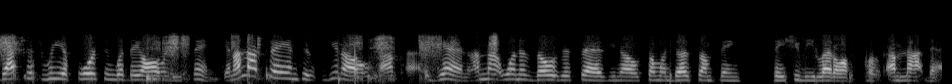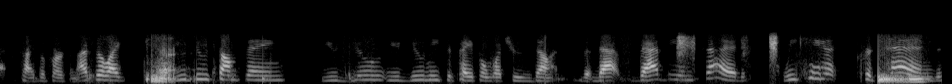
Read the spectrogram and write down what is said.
that's just reinforcing what they already think. And I'm not saying to, you know, I'm, again, I'm not one of those that says, you know, someone does something, they should be let off hook. I'm not that type of person. I feel like you do something, you do you do need to pay for what you've done. But that that being said, we can't pretend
